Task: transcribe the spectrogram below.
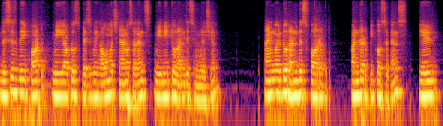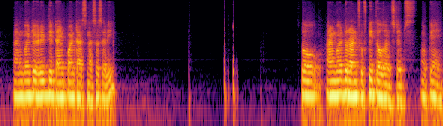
this is the part we have to specify how much nanoseconds we need to run the simulation. I am going to run this for 100 picoseconds. Edit, i am going to edit the time point as necessary. So i am going to run 50000 steps okay?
